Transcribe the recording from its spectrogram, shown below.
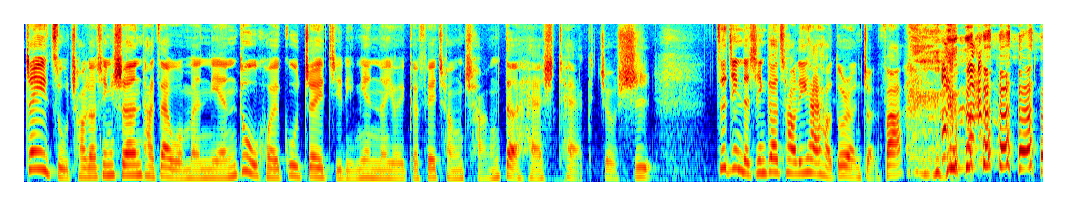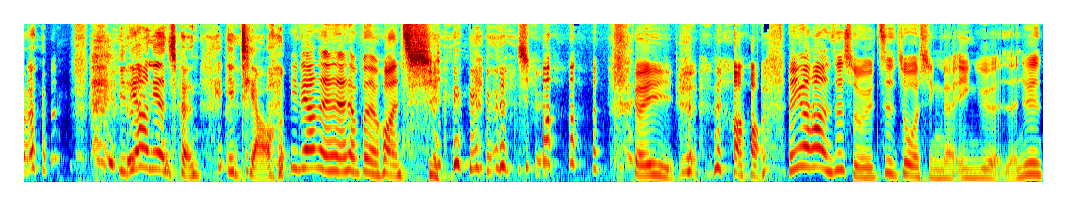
这一组潮流新生，他在我们年度回顾这一集里面呢，有一个非常长的 hashtag，就是最近的新歌超厉害，好多人转发。一定要念成一条，一定要念成，不能换气。可以，好，那因为他们是属于制作型的音乐人。就是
